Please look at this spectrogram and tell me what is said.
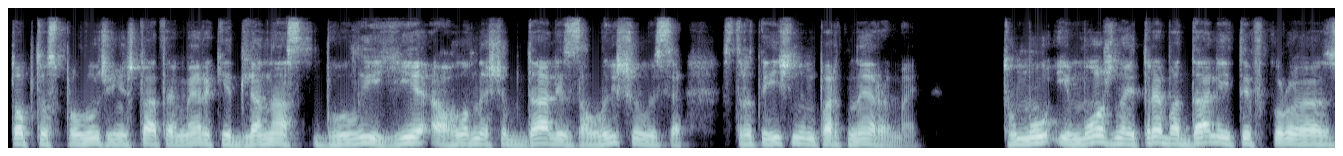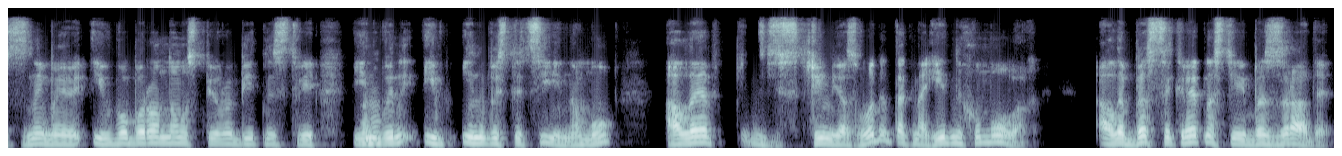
Тобто, Сполучені Штати Америки для нас були, є, а головне, щоб далі залишилися стратегічними партнерами. Тому і можна, і треба далі йти в з ними і в оборонному співробітництві, і, Ага. в, і в інвестиційному, але з чим я згоден, так на гідних умовах, але без секретності і без зради.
